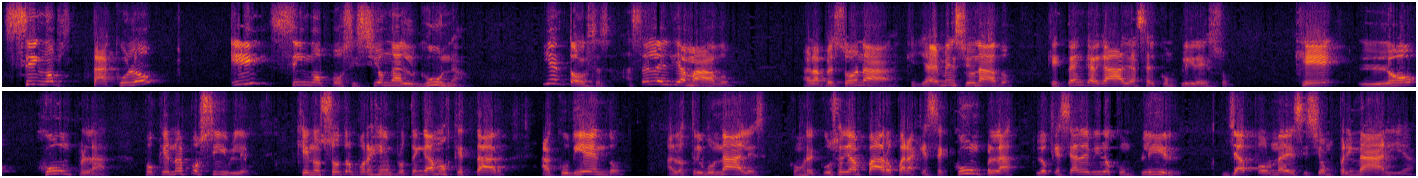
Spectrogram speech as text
sin obstáculo y sin oposición alguna. Y entonces, hacerle el llamado a la persona que ya he mencionado, que está encargada de hacer cumplir eso, que lo cumpla, porque no es posible que nosotros, por ejemplo, tengamos que estar acudiendo a los tribunales con recursos de amparo para que se cumpla lo que se ha debido cumplir ya por una decisión primaria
